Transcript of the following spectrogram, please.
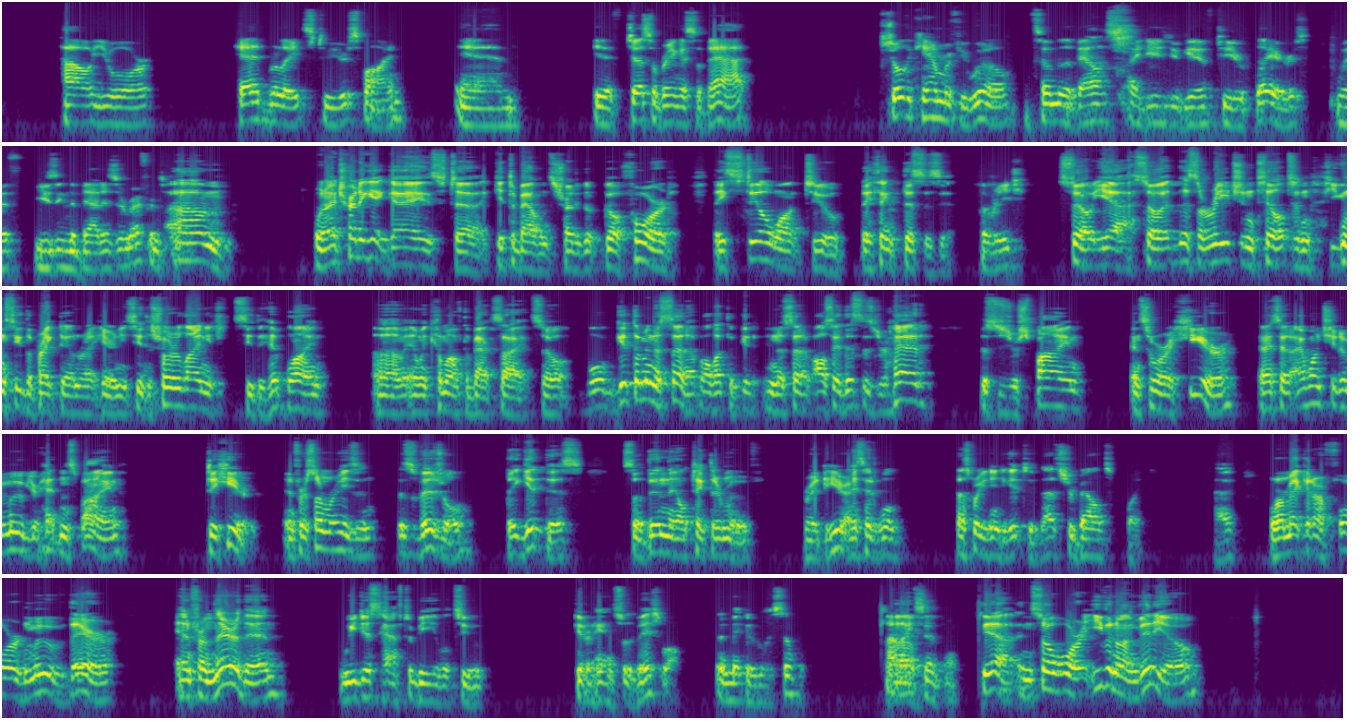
how your head relates to your spine. And if Jess will bring us a bat, show the camera, if you will, some of the balance ideas you give to your players with using the bat as a reference. point. Um, when I try to get guys to get to balance, try to go, go forward, they still want to. They think this is it. the reach. So yeah, so it's a reach and tilt, and you can see the breakdown right here, and you see the shoulder line, you see the hip line, um, and we come off the back side. So we'll get them in a setup. I'll let them get in a setup. I'll say this is your head, this is your spine, and so we're here. And I said I want you to move your head and spine to here. And for some reason, this visual, they get this, so then they'll take their move right to here. I said, well, that's where you need to get to. That's your balance point. Okay we're making our forward move there. And from there, then we just have to be able to get our hands for the baseball and make it really simple. I like um, simple. Yeah. And so, or even on video,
